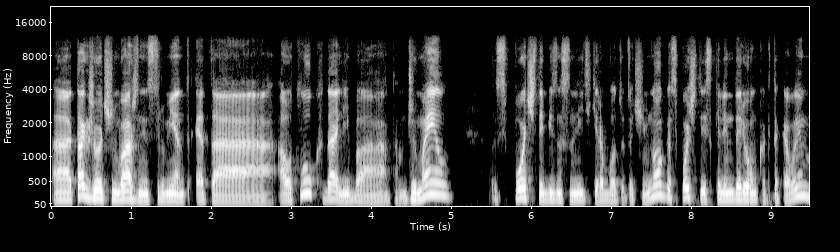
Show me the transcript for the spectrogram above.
Э, также очень важный инструмент — это Outlook, да, либо там, Gmail, с почтой бизнес-аналитики работают очень много, с почтой и с календарем как таковым.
